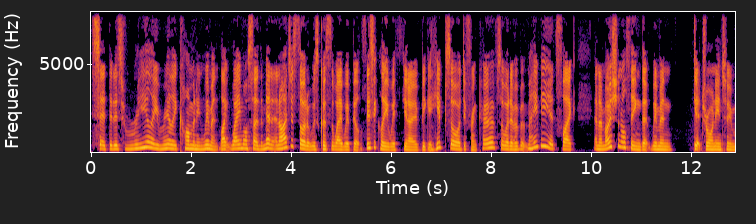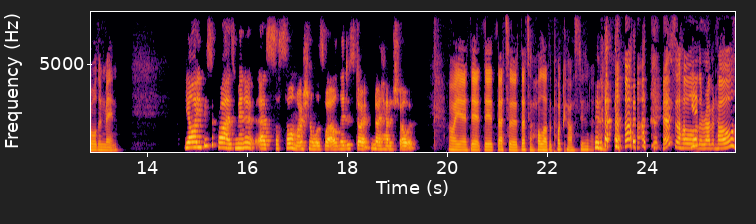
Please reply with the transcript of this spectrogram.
said that it's really, really common in women, like way more so than men. And I just thought it was because the way we're built physically with, you know, bigger hips or different curves or whatever. But maybe it's like an emotional thing that women get drawn into more than men. Yeah, you'd be surprised. Men are, are so emotional as well. They just don't know how to show it. Oh yeah, they're, they're, that's a that's a whole other podcast, isn't it? that's a whole yeah. other rabbit hole.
